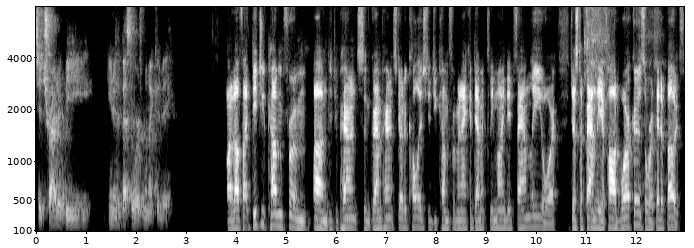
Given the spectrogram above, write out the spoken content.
to try to be you know the best oarsman I could be. I love that. Did you come from? Um, did your parents and grandparents go to college? Did you come from an academically minded family, or just a family of hard workers, or a bit of both?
